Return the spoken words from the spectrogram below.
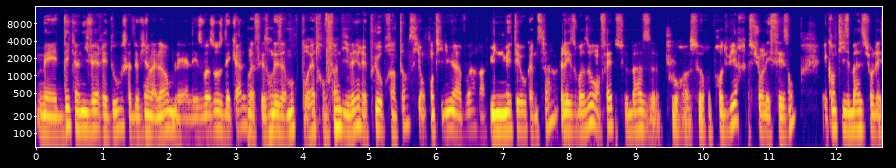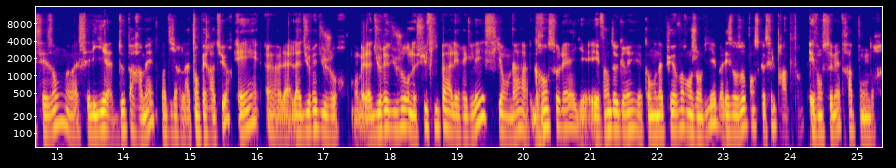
Mais dès qu'un hiver est doux, ça devient la norme. Les, oiseaux se décalent. La saison des amours pourrait être en fin d'hiver et plus au printemps si on continue à avoir une météo comme ça. Les oiseaux, en fait, se basent pour se reproduire sur les saisons. Et quand ils se basent sur les saisons, c'est lié à deux paramètres, on va dire la température et euh, la, la, durée du jour. Bon, mais la durée du jour ne suffit pas à les régler. Si on a grand soleil et 20 degrés comme on a pu avoir en janvier, bah, les oiseaux pensent que c'est le printemps et vont se mettre à pondre.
